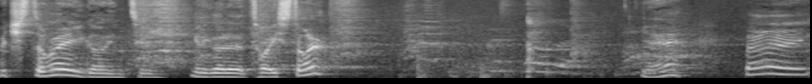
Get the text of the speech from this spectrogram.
Which store are you going to? You gonna go to the toy store? Yeah. Bye.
